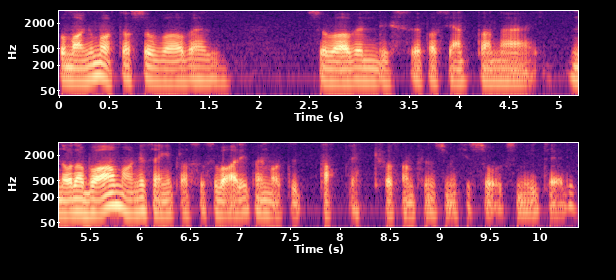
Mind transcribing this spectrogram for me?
på mange måter så var vel så var vel disse pasientene Når det var mange sengeplasser, så var de på en måte tatt vekk fra samfunnet som ikke så så mye til dem.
